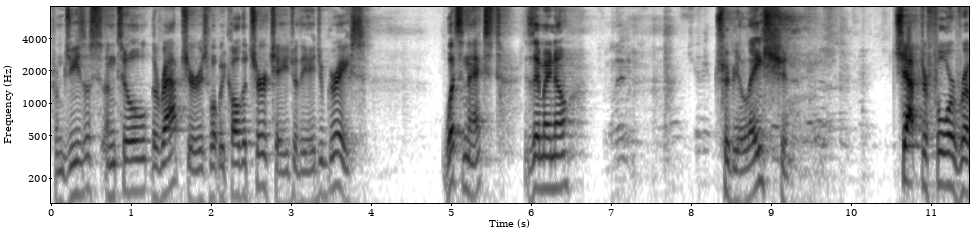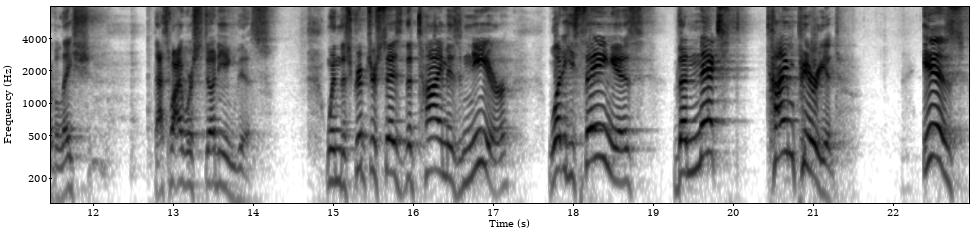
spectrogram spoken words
from Jesus until the rapture is what we call the church age or the age of grace. What's next? Does anybody know? Tribulation. chapter 4 of Revelation. That's why we're studying this. When the scripture says the time is near, what he's saying is the next time period is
